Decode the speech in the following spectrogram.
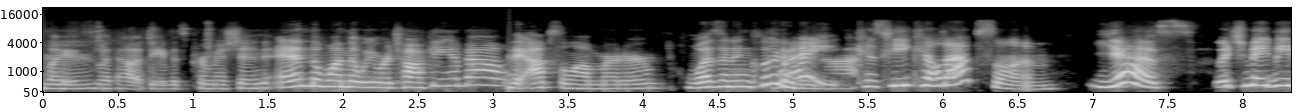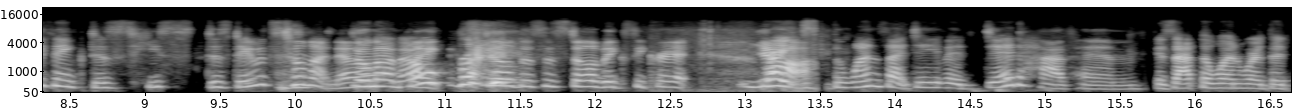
place without David's permission, and the one that we were talking about, the Absalom murder, wasn't included. in Right. Because he killed Absalom. Yes. Which made me think, does he does David still not know? Still not know? Like, Right. still this is still a big secret. Yeah. Right. The ones that David did have him, is that the one where the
